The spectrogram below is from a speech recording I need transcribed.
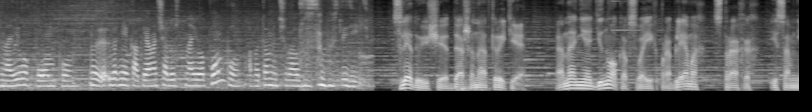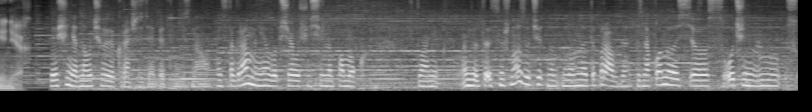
установила помпу. Ну, э, вернее как, я вначале установила помпу, а потом начала уже за собой следить. Следующее Дашино открытие. Она не одинока в своих проблемах, страхах и сомнениях. Я вообще ни одного человека раньше с диабетом не знала. Инстаграм мне вообще очень сильно помог в плане... ну, Это смешно звучит, но, но, но это правда. Познакомилась э, с очень, с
